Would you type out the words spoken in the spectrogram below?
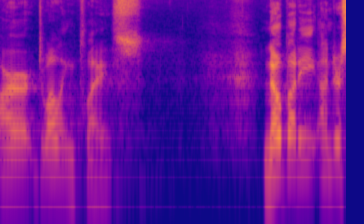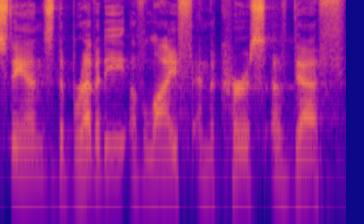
our dwelling place. Nobody understands the brevity of life and the curse of death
